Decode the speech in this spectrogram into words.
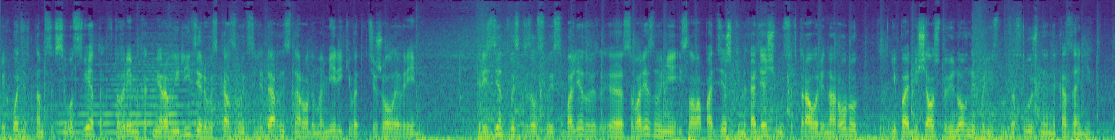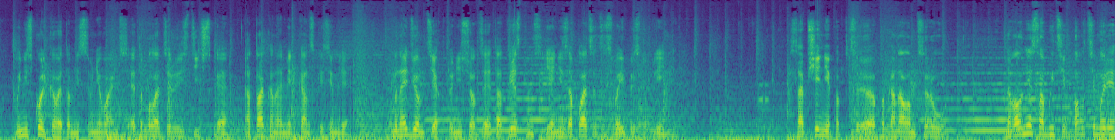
приходят к нам со всего света, в то время как мировые лидеры высказывают солидарность с народом Америки в это тяжелое время. Президент высказал свои э, соболезнования и слова поддержки находящемуся в трауре народу и пообещал, что виновные понесут заслуженные наказания. Мы нисколько в этом не сомневаемся. Это была террористическая атака на американской земле. Мы найдем тех, кто несет за это ответственность, и они заплатят за свои преступления. Сообщение по, э, по каналам ЦРУ. На волне событий в Балтиморе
